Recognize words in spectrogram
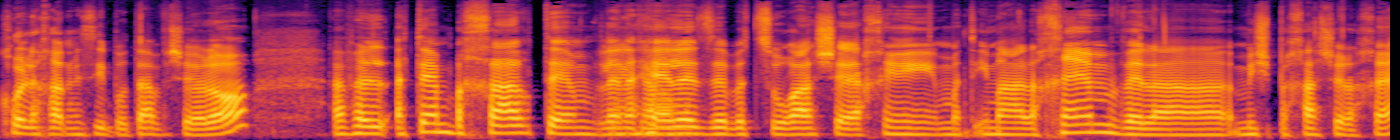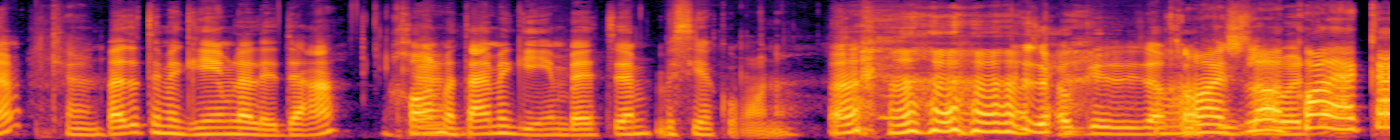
כל אחד מסיבותיו שלו, אבל אתם בחרתם לנהל. את זה בצורה שהכי מתאימה לכם ולמשפחה שלכם, כן. ואז אתם מגיעים ללידה, נכון? כן. מתי מגיעים בעצם? בשיא הקורונה. זה חוקי, זה חוקי, ממש לא, הכל היה קל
